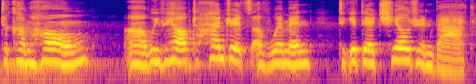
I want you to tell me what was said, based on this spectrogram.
to come home. Uh, we've helped hundreds of women to get their children back.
